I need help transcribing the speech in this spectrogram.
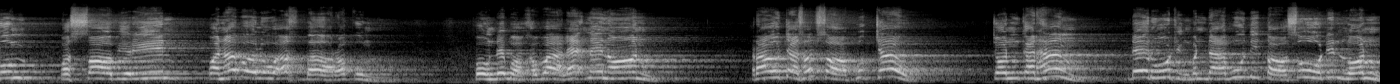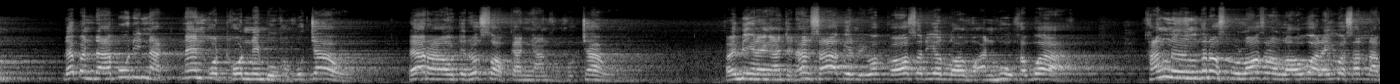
กุมวัสซาบิรินวนับลุอัคบารกุมพระองค์ได้บอกครับว่าและแน่นอน เราจะทดสอบพวกเจ้า จนกระทั่งได้รู้ถึงบรรดาผู้ที่ต่อสู้ดิ้นรนและบรรดาผู้ที่หนักแน่นอดทนในหมู่ของพวกเจ้า และเราจะทดสอบการงานของพวกเจ้า และมีรายงานจากท่านซาบินบิวกอสรดิยัลลอฮุอันฮูครับว่า ครั้งหนึ่งท่านอัสลุลลอฮ์สัลลัลลอฮุอะลัยฮิวะสัลลัม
